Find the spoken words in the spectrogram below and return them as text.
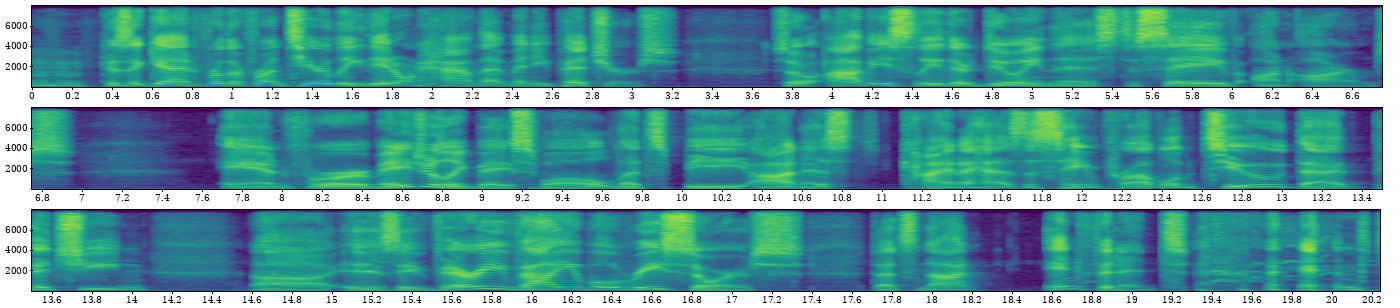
Because mm-hmm. again, for the Frontier League, they don't have that many pitchers. So obviously they're doing this to save on arms. And for Major League Baseball, let's be honest, kind of has the same problem too that pitching uh, is a very valuable resource that's not infinite. and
